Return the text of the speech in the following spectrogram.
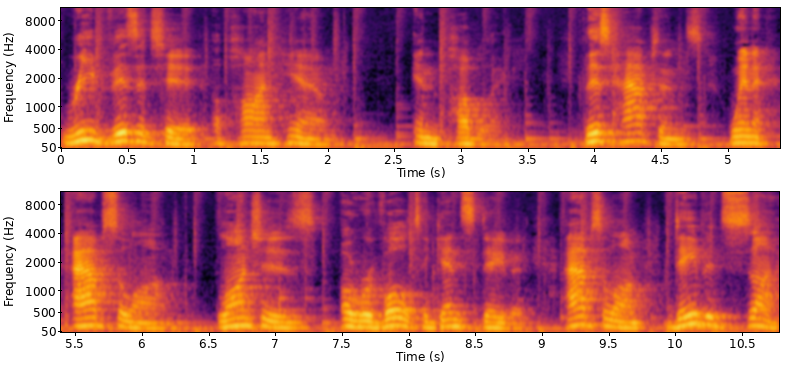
revisited upon him in public. This happens when Absalom launches a revolt against David. Absalom, David's son,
